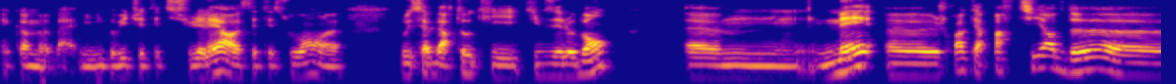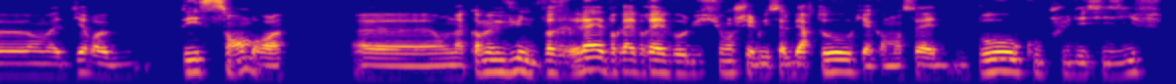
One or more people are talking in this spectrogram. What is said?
Et comme bah, Milinkovic était titulaire, c'était souvent Luis Alberto qui, faisait le banc. mais je crois qu'à partir de, on va dire, décembre, euh, on a quand même vu une vraie, vraie, vraie évolution chez Luis Alberto, qui a commencé à être beaucoup plus décisif.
